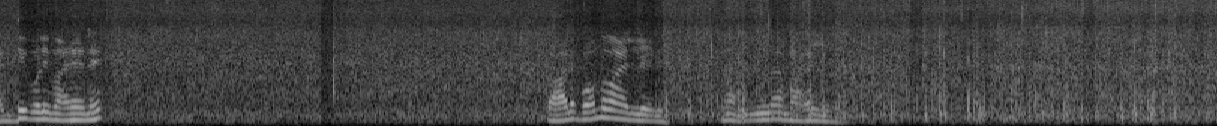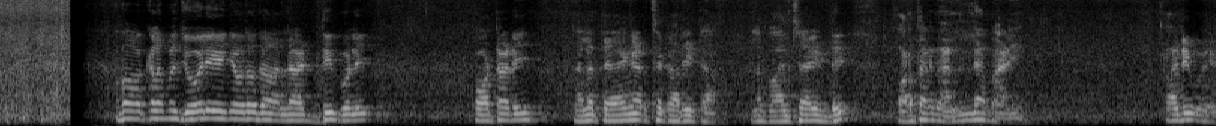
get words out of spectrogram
അടിപൊളി മഴയാണ്. രാവിലെ പോകുമ്പോൾ മഴയില്ലേ നല്ല മഴയില്ല? അപ്പോൾ മക്കൾ നമ്മൾ ജോലി കഴിഞ്ഞ് വന്നത് നല്ല അടിപൊളി കോട്ടാടി നല്ല തേങ്ങ അരച്ച കറി ഇട്ടാ നല്ല പാൽച്ചായ ഉണ്ട്. പുറത്താണെങ്കിൽ നല്ല മഴയും. അടിപൊളി.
